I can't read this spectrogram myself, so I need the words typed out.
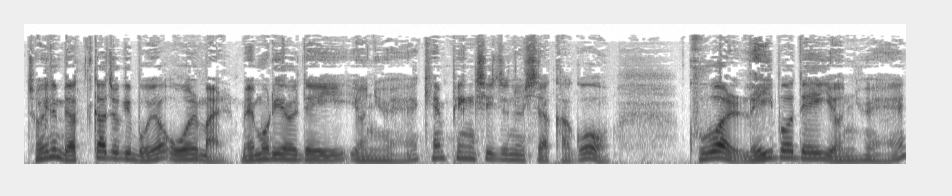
저희는 몇 가족이 모여 5월 말 Memorial Day 연휴에 캠핑 시즌을 시작하고 9월 Labor Day 연휴에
